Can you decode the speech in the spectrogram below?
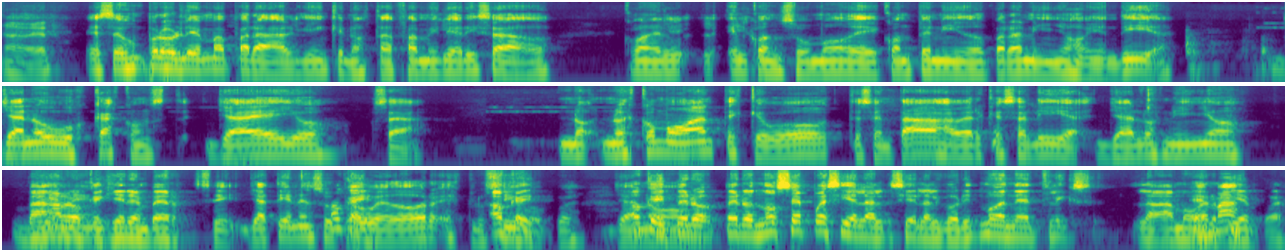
A ver. Ese es un problema para alguien que no está familiarizado con el, el consumo de contenido para niños hoy en día. Ya no buscas, ya ellos, o sea, no, no es como antes que vos te sentabas a ver qué salía. Ya los niños van a lo que quieren ver. Sí, ya tienen su proveedor exclusivo. Pues, ok, pero, pero no sé pues si el, si el algoritmo de Netflix la va a mover bien. Pues,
